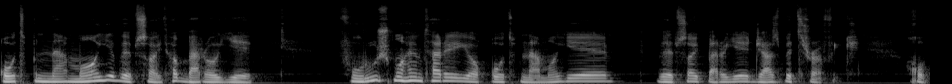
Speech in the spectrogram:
قطب نمای وبسایت ها برای فروش مهمتره یا قطب نمای وبسایت برای جذب ترافیک. خب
